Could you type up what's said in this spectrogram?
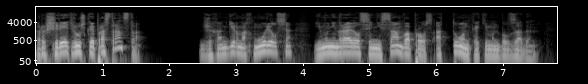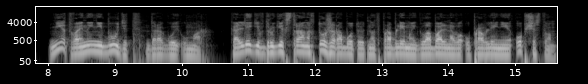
расширять русское пространство? Джихангир нахмурился, ему не нравился не сам вопрос, а тон, каким он был задан. Нет, войны не будет, дорогой Умар. Коллеги в других странах тоже работают над проблемой глобального управления обществом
